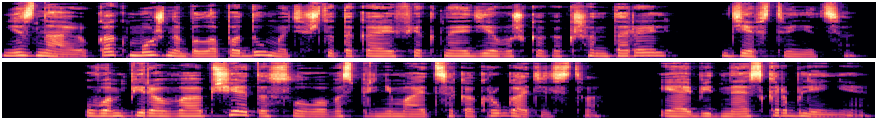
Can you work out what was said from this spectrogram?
Не знаю, как можно было подумать, что такая эффектная девушка, как Шантарель, девственница. У вампиров вообще это слово воспринимается как ругательство и обидное оскорбление.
